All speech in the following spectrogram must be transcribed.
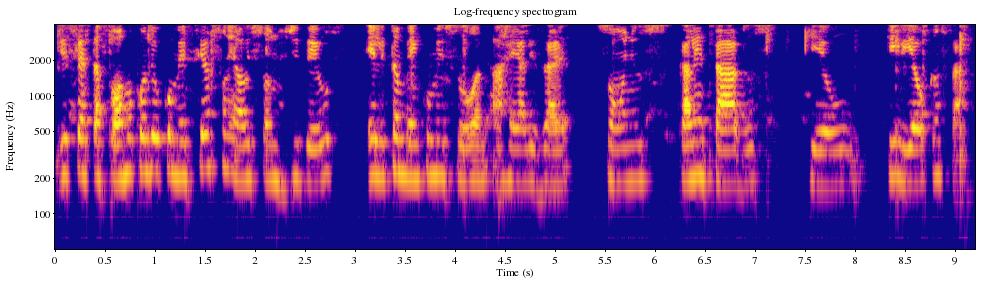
de certa forma, quando eu comecei a sonhar os sonhos de Deus, ele também começou a, realizar sonhos calentados que eu queria alcançar.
